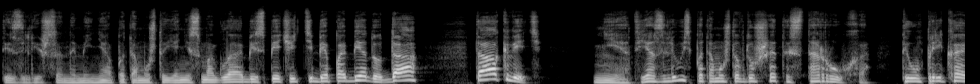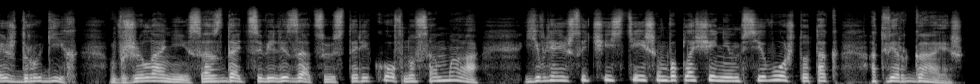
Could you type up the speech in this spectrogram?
Ты злишься на меня, потому что я не смогла обеспечить тебе победу, да? Так ведь? Нет, я злюсь, потому что в душе ты старуха. Ты упрекаешь других в желании создать цивилизацию стариков, но сама являешься чистейшим воплощением всего, что так отвергаешь.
